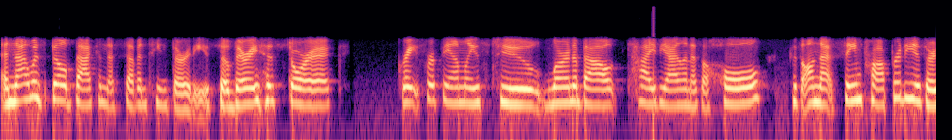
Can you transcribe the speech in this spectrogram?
And that was built back in the 1730s, so very historic, great for families to learn about Tybee Island as a whole, because on that same property is our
